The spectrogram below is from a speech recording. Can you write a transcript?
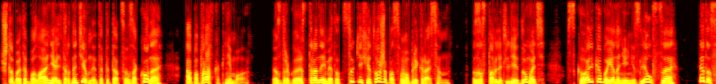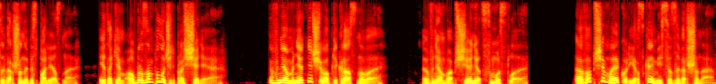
чтобы это была не альтернативная интерпретация закона, а поправка к нему. С другой стороны, метод Цукихи тоже по-своему прекрасен. Заставлять людей думать, сколько бы я на нее не злился, это совершенно бесполезно. И таким образом получить прощение. В нем нет ничего прекрасного. В нем вообще нет смысла. А В общем, моя курьерская миссия завершена.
